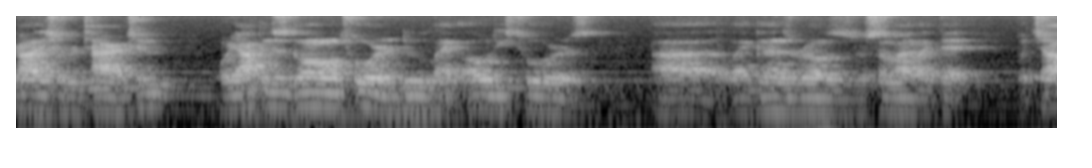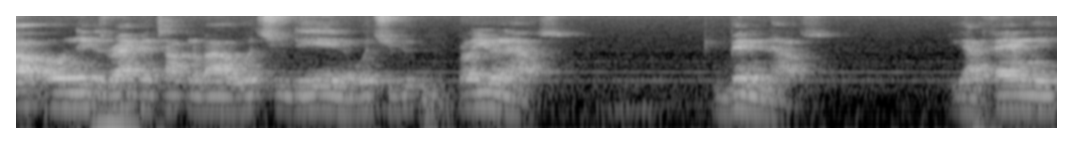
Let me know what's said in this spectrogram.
probably should retire too. Or y'all can just go on tour and do like oldies tours, uh, like Guns N' Roses or somebody like that. But y'all old niggas rapping, talking about what you did and what you do. Bro, you in the house. You been in the house. You got a family.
